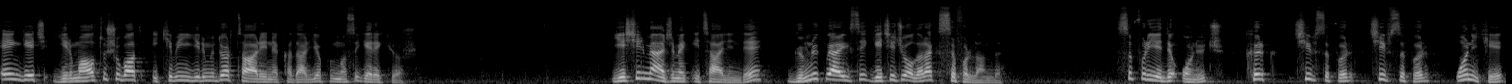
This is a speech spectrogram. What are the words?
en geç 26 Şubat 2024 tarihine kadar yapılması gerekiyor. Yeşil mercimek ithalinde gümrük vergisi geçici olarak sıfırlandı. 0713 40 çift 0 çift 0 12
